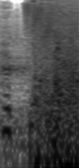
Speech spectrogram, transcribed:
Let's go.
